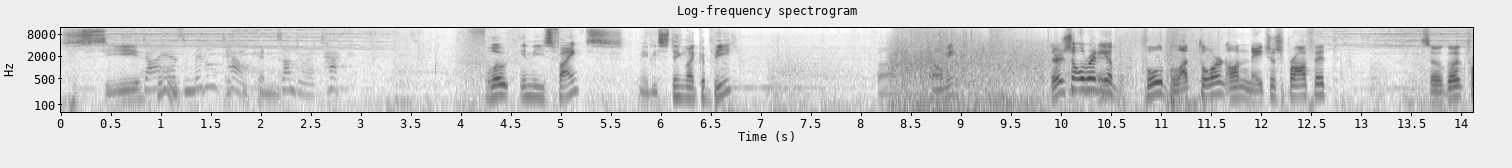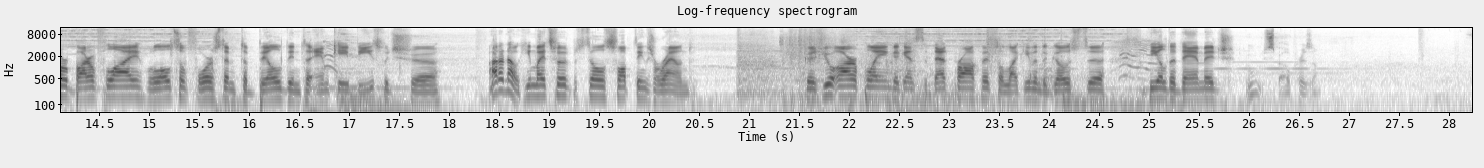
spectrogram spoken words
See Dyer's if he can under attack. float in these fights. Maybe sting like a bee. But Tommy, There's already a full Bloodthorn on Nature's Prophet. So going for Butterfly will also force them to build into MKBs, which, uh, I don't know, he might sw still swap things around. Because you are playing against the Death Prophet, so like even the Ghost uh, deal the damage. ooh, spell prism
